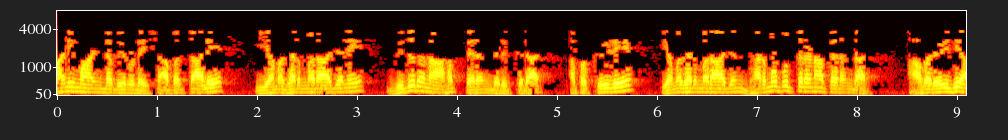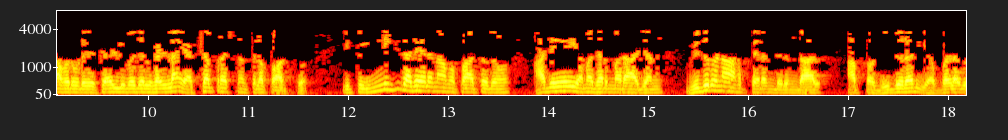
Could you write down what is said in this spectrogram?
ஆணிமாண்டவருடைய சாபத்தாலே யம தர்மராஜனே விதுரனாக பிறந்திருக்கிறார். அப்ப கீழே யம தர்மராஜன் தர்மபுத்திரனா பிறந்தார். அவர் எழுதி அவருடைய கேள்வி பதில்கள்லாம் யக்ஷ பிரஷ்னத்துல பார்த்தோம். இப்ப இன்னைக்கு கதையில நாம பார்த்ததும் அதே யம தர்மராஜன் விதுரனாக பிறந்திருந்தால் அப்ப விதுரர் எவ்வளவு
